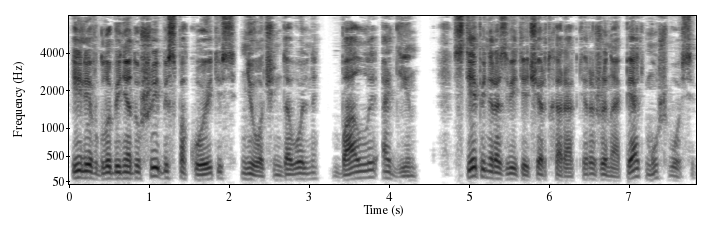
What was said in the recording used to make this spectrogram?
или в глубине души беспокоитесь, не очень довольны, баллы 1, степень развития черт характера, жена 5, муж 8.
